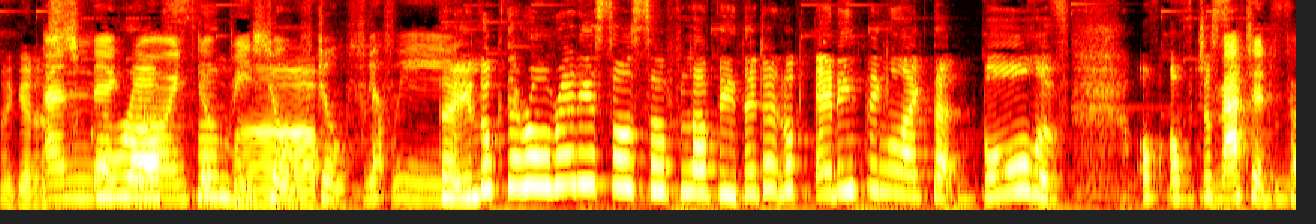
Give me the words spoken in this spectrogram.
We're going to and scruff they're going to be up. so so fluffy. They look. They're already so so fluffy. They don't look anything like that ball of of, of just Matted fur.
